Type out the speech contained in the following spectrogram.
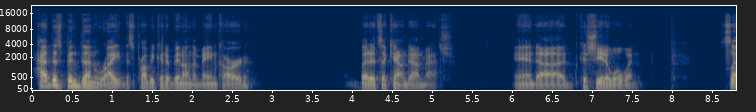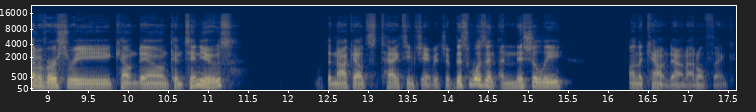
had this been done right, this probably could have been on the main card, but it's a countdown match and uh, will win. Slammiversary countdown continues with the Knockouts Tag Team Championship. This wasn't initially on the countdown, I don't think,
